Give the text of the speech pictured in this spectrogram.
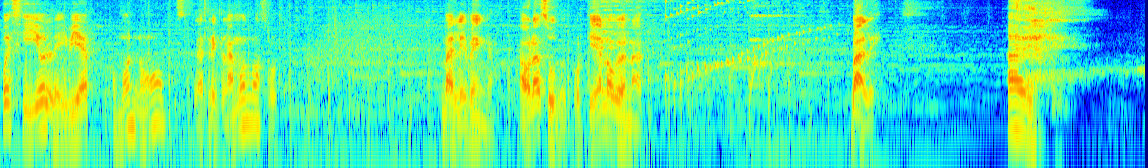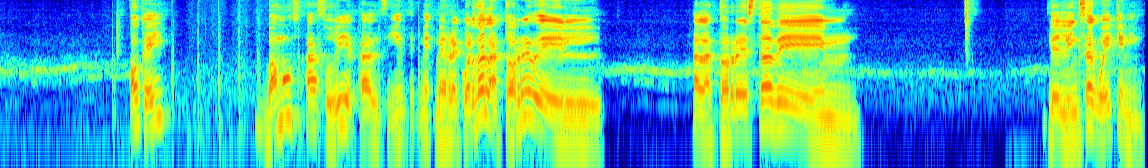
Pues sí, Olivia, ¿cómo no? Pues la arreglamos nosotros. Vale, venga. Ahora sube, porque ya no veo nada. Vale. A ver. Ok. Vamos a subir al siguiente. Me, recuerda a la torre del... A la torre esta de... Mm, de Link's Awakening.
